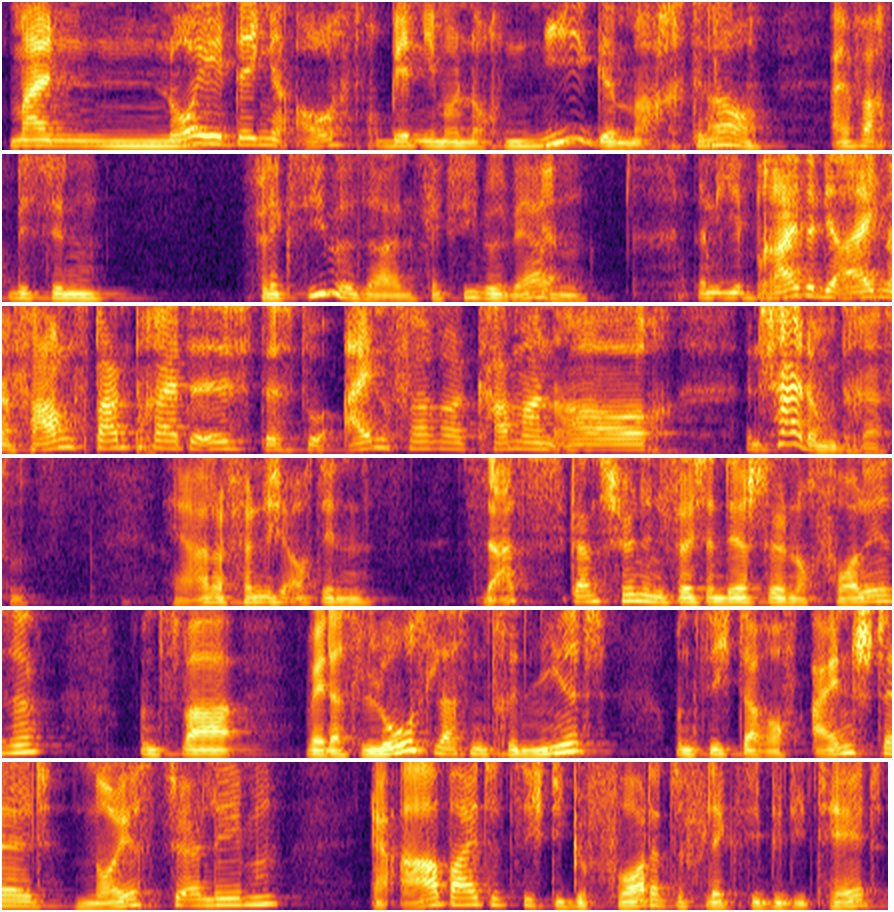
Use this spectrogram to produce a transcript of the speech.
Mal neue Dinge ausprobieren, die man noch nie gemacht hat. Genau. Einfach ein bisschen flexibel sein, flexibel werden. Denn je breiter die eigene Erfahrungsbandbreite ist, desto einfacher kann man auch Entscheidungen treffen. Ja, da fand ich auch den Satz ganz schön, den ich vielleicht an der Stelle noch vorlese. Und zwar, wer das Loslassen trainiert, und sich darauf einstellt, Neues zu erleben, erarbeitet sich die geforderte Flexibilität,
